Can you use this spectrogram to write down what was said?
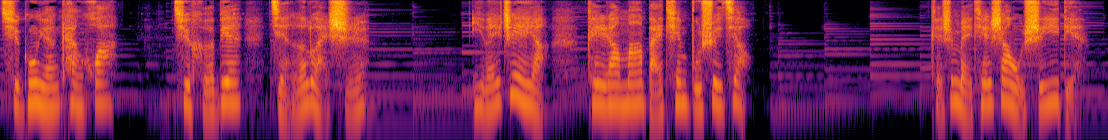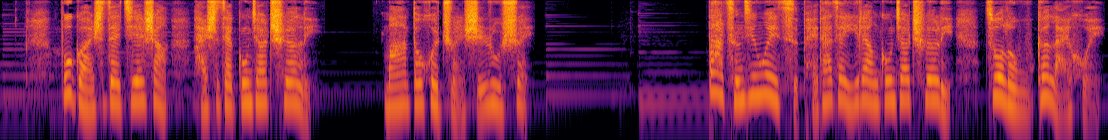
去公园看花，去河边捡鹅卵石，以为这样可以让妈白天不睡觉。可是每天上午十一点，不管是在街上还是在公交车里，妈都会准时入睡。爸曾经为此陪他在一辆公交车里坐了五个来回，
